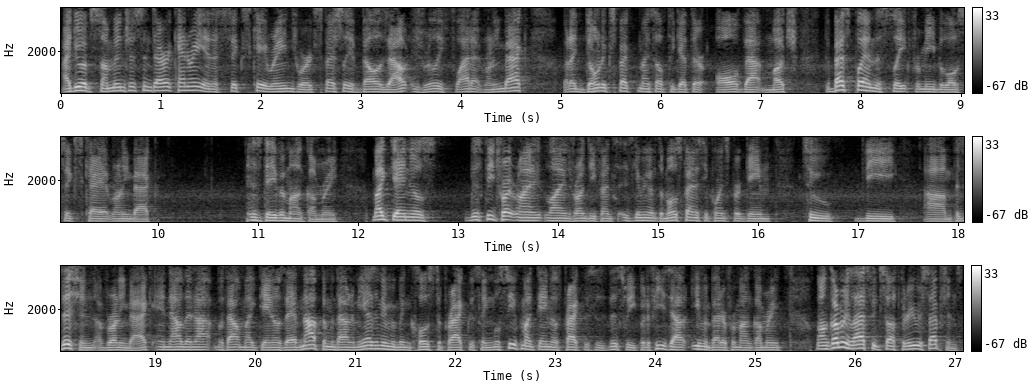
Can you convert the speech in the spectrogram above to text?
I do have some interest in Derrick Henry in a 6K range where, especially if Bell is out, is really flat at running back, but I don't expect myself to get there all that much. The best play on the slate for me below 6K at running back is David Montgomery. Mike Daniels, this Detroit Lions run defense is giving up the most fantasy points per game to the um, position of running back, and now they're not without Mike Daniels. They have not been without him. He hasn't even been close to practicing. We'll see if Mike Daniels practices this week, but if he's out, even better for Montgomery. Montgomery last week saw three receptions.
